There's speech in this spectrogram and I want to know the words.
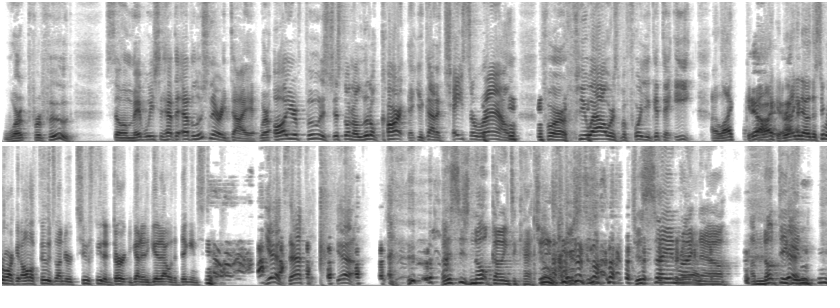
work for food. So maybe we should have the evolutionary diet where all your food is just on a little cart that you got to chase around for a few hours before you get to eat. I like it. Yeah, I like it. Well, you know, the supermarket, all the food's under two feet of dirt. You got to get it out with a digging stick. yeah, exactly. Yeah. this is not going to catch on. Just, just saying right now. I'm not digging yeah.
